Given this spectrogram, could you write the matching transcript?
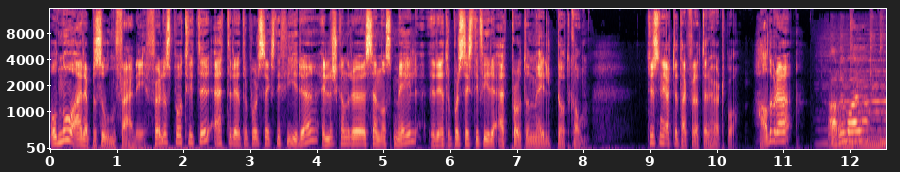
Og nå er episoden ferdig. Følg oss på Twitter at retroport64, eller så kan dere sende oss mail retroport64 at protonmail.com. Tusen hjertelig takk for at dere hørte på. Ha det bra! Ha det bra, ja.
